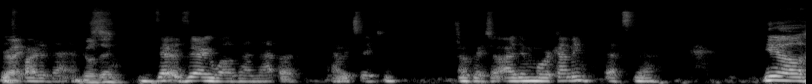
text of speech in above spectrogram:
it's Right. part of that. And Goes in. Very, very well done that book. I would say too. Okay, so are there more coming? That's the You know,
